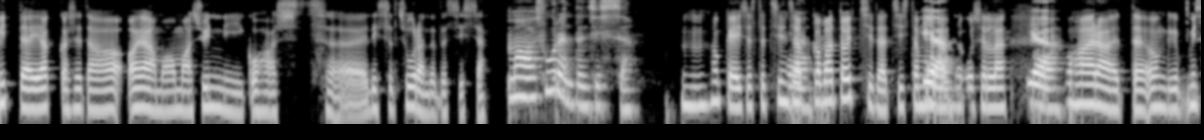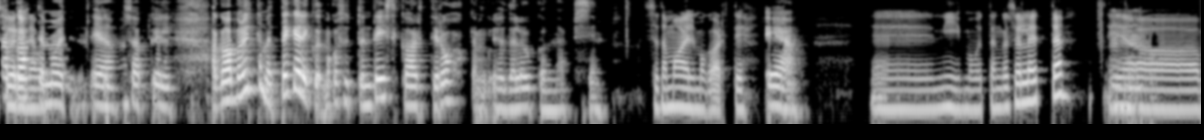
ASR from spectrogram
mitte ei hakka seda ajama oma sünnikohast äh, lihtsalt suurendades sisse. ma suurendan sisse mm -hmm,. okei okay,, sest et siin yeah. saab ka vaata otsida, et siis ta muudab yeah. nagu selle yeah. koha ära, et ongi saab kahte moodi, jah, saab küll. aga ma pean ütlema, et tegelikult ma kasutan teist kaarti rohkem kui seda local maps'i seda maailmakaarti. Yeah.. nii, ma võtan ka selle ette. Mm -hmm. ja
